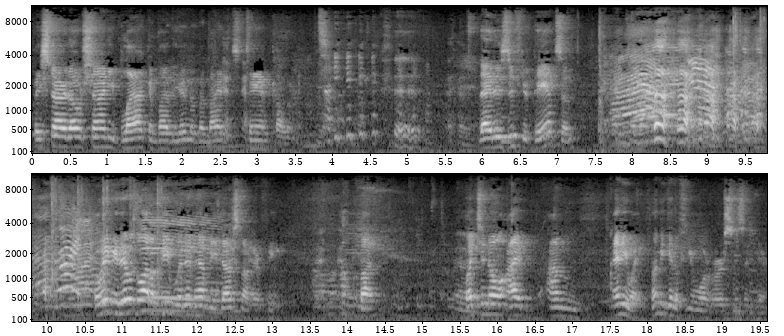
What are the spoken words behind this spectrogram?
They start out shiny black, and by the end of the night, it's tan colored. That is, if you're dancing. right. Believe me, there was a lot of people that didn't have any dust on their feet. But, but you know, I, I'm. Anyway, let me get a few more verses in here.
